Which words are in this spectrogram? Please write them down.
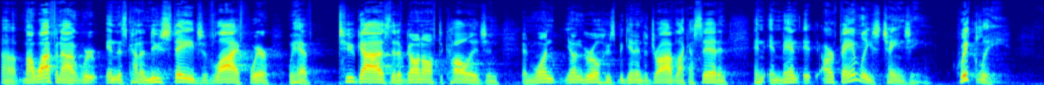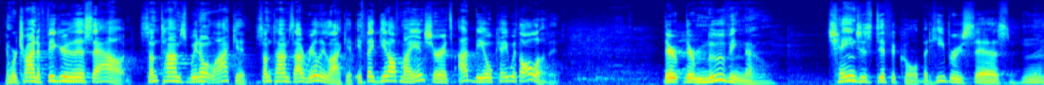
Uh, my wife and I, we're in this kind of new stage of life where we have two guys that have gone off to college and, and one young girl who's beginning to drive, like I said. And, and, and man, it, our family's changing quickly. And we're trying to figure this out. Sometimes we don't like it. Sometimes I really like it. If they'd get off my insurance, I'd be okay with all of it. They're, they're moving, though. Change is difficult, but Hebrews says hmm,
